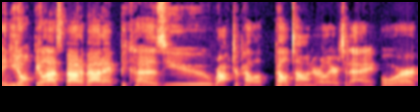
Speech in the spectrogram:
and you don't feel as bad about it because you rocked your Pel- Peloton earlier today, or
